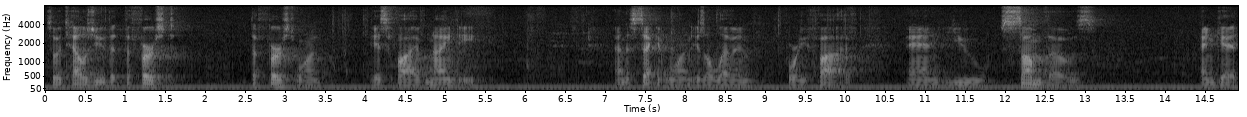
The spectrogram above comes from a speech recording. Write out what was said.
So it tells you that the first the first one is 590 and the second one is 1145 and you sum those and get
